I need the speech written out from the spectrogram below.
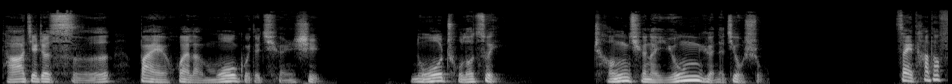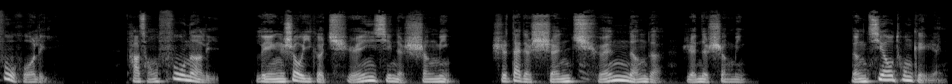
他借着死败坏了魔鬼的权势，挪除了罪，成全了永远的救赎。在他的复活里。他从父那里领受一个全新的生命，是带着神全能的人的生命，能交通给人，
